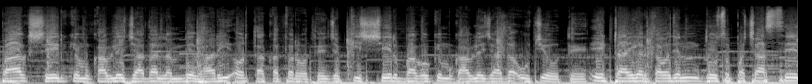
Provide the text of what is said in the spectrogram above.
बाघ शेर के मुकाबले ज़्यादा लंबे, भारी और ताकतवर होते हैं, जबकि शेर बाघों के मुकाबले ज़्यादा ऊँचे होते हैं। एक टाइगर का वज़न 250 से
